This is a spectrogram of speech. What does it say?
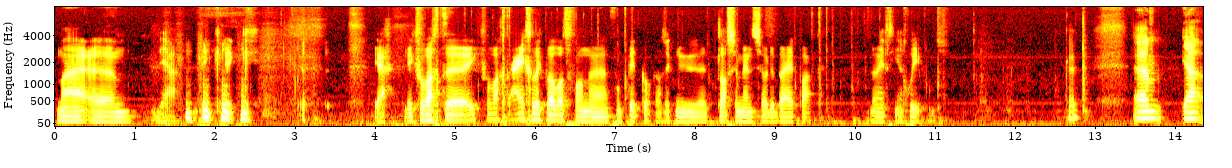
Maar um, ja, ik, ik, ja, ik, verwacht, uh, ik verwacht eigenlijk wel wat van, uh, van Pitcock. Als ik nu het klassement zo erbij pak, dan heeft hij een goede kans. Um, ja,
